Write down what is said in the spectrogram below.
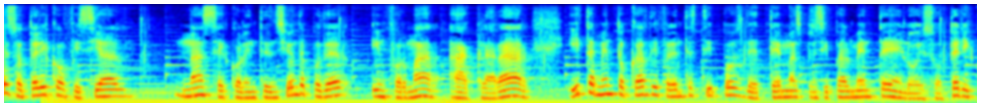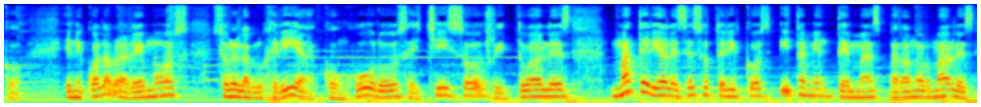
Esotérico Oficial nace con la intención de poder informar, aclarar y también tocar diferentes tipos de temas, principalmente en lo esotérico, en el cual hablaremos sobre la brujería, conjuros, hechizos, rituales, materiales esotéricos y también temas paranormales.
